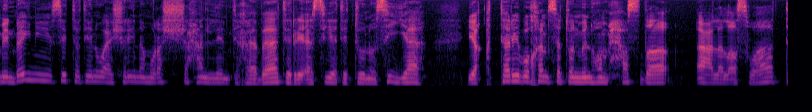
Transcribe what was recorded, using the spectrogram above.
من بين 26 مرشحا للانتخابات الرئاسية التونسية يقترب خمسة منهم حصد أعلى الأصوات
